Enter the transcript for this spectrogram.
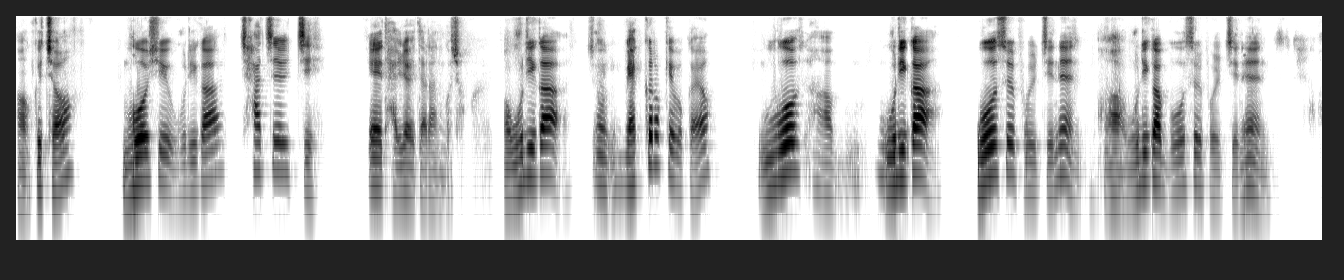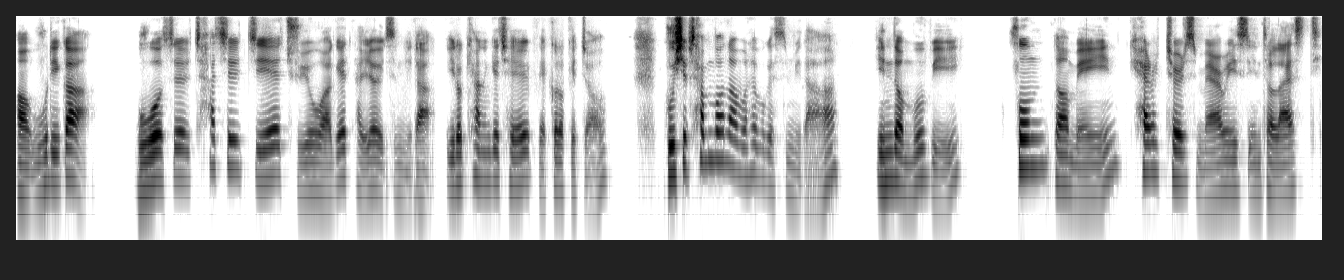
어, 그쵸? 무엇이 우리가 찾을지에 달려 있다라는 거죠. 어, 우리가 좀 매끄럽게 볼까요? 무엇, 아, 우리가 무엇을 볼지는, 어, 우리가 무엇을 볼지는, 어, 우리가 무엇을 찾을지에 주요하게 달려 있습니다. 이렇게 하는 게 제일 매끄럽겠죠. 93번 한번 해보겠습니다. In the movie, whom the main characters marries interest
